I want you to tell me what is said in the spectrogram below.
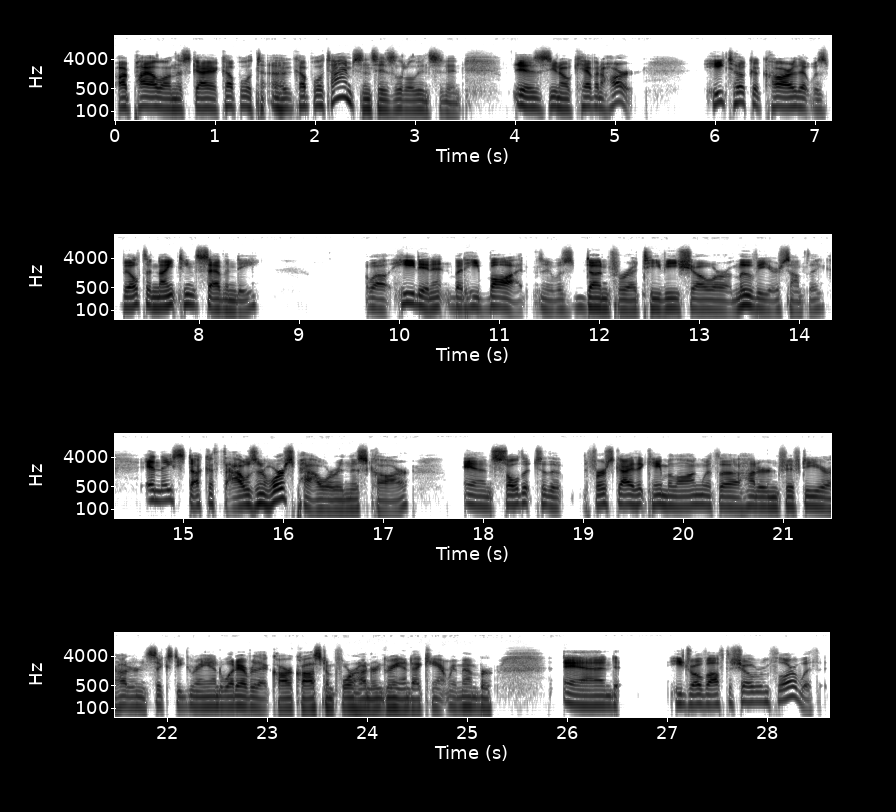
I pile on this guy a couple of t- a couple of times since his little incident, is you know Kevin Hart. He took a car that was built in 1970. Well, he didn't, but he bought. It was done for a TV show or a movie or something, and they stuck a thousand horsepower in this car and sold it to the, the first guy that came along with a 150 or 160 grand, whatever that car cost him, 400 grand, I can't remember. And he drove off the showroom floor with it.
